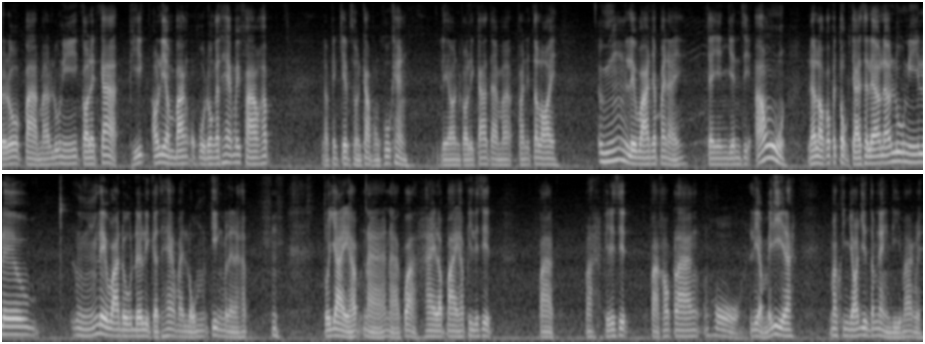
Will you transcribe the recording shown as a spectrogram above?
ดาโดปาดมาลูกนี้กอเลตกาพีกเอาเหลี่ยมบังโอ้โหโดนกระแทกไม่ฟาวครับ แล้วเป็นเกมสวนกลับของคู่แข่งเลออนกอริก้าแต่มาฟานิตลอย อึ้งเลวานจะไปไหน ใจเย็นๆสิ เอ้า แล้วเราก็ไปตกใจซะแล้ว แล้วลูกนี้เลวอืมเลวานโดเดลิกกระแทกไปล้มกิ้งไปเลยนะครับ ตัวใหญ่ครับ หนาหนากว่าให้เราไปครับพิริสิทธิ์ฝากมาพิริสิทธิ์ฝากเข้ากลาง โอ้โห เหลี่ยมไม่ดีนะ มาคินยอสยืนตำแหน่งดีมากเลย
